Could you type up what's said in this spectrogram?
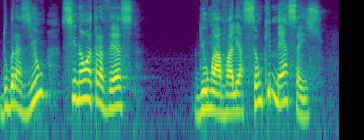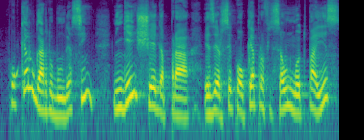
do Brasil, se não através de uma avaliação que meça isso. Qualquer lugar do mundo é assim. Ninguém chega para exercer qualquer profissão em outro país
